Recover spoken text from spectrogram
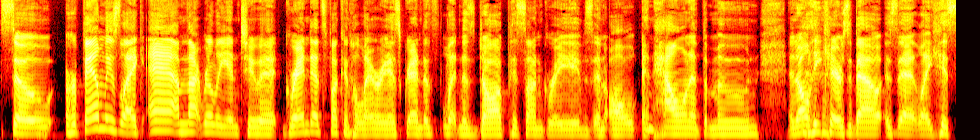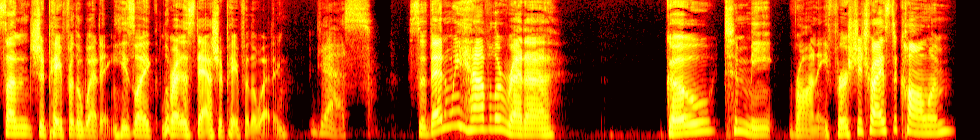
So her family's like, eh, I'm not really into it. Granddad's fucking hilarious. Granddad's letting his dog piss on graves and all and howling at the moon. And all he cares about is that like his son should pay for the wedding. He's like, Loretta's dad should pay for the wedding. Yes. So then we have Loretta go to meet Ronnie. First, she tries to call him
